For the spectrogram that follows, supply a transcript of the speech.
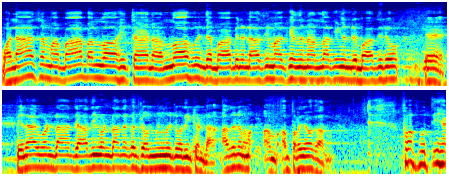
വലാസമ ബാബ് അള്ളാഹി താല അള്ളാഹുവിന്റെ ബാബിനെ ലാസിമാക്കിയതിന് അള്ളാഹ് ഇങ്ങനെ ബാധിലോ ഏ പിലാവ് കൊണ്ടാ ജാതി കൊണ്ടാന്നൊക്കെ ചൊന്നു ചോദിക്കണ്ട. അതിന് പ്രയോഗമാണ് അ- പ്രയോഗമാണ്. ഫുത്തിഹ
